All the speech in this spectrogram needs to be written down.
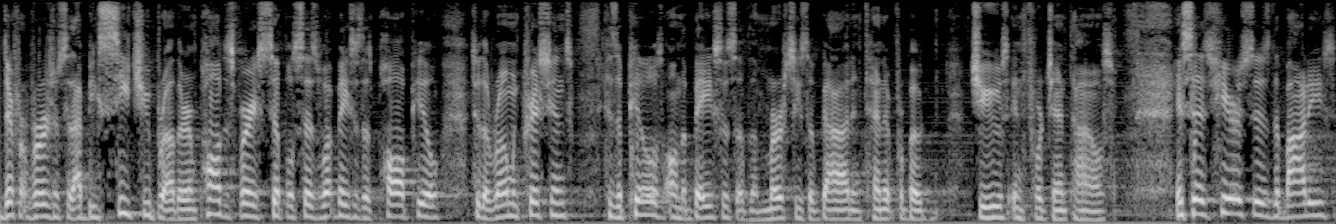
different versions said, I beseech you, brother. And Paul just very simple says, what basis does Paul appeal to the Roman Christians? His appeal is on the basis of the mercies of God intended for both Jews and for Gentiles. It says here, it says the bodies,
